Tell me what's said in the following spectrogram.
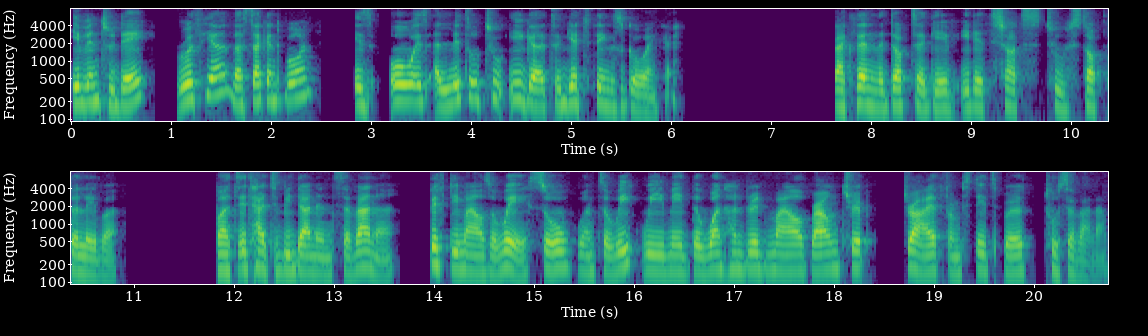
Even today, Ruth here, the second born, is always a little too eager to get things going. Back then, the doctor gave Edith shots to stop the labor, but it had to be done in Savannah, 50 miles away. So once a week, we made the 100 mile round trip drive from Statesboro to Savannah.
